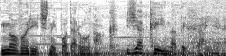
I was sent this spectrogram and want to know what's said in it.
Новорічний подарунок, який надихає.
